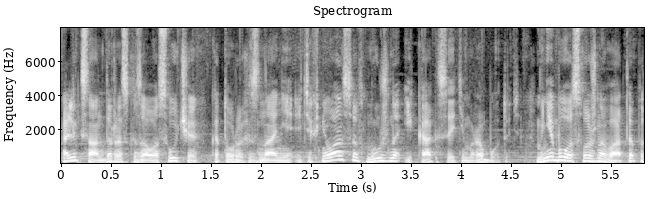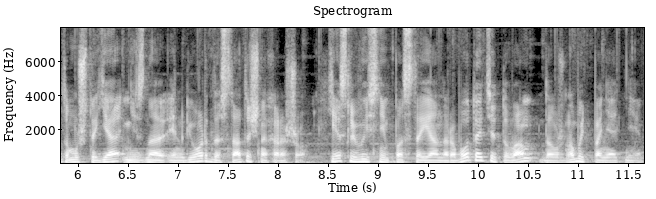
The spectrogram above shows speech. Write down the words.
Александр рассказал о случаях, в которых знание этих нюансов нужно и как с этим работать. Мне было сложновато, потому что я не знаю Angular достаточно хорошо. Если вы с ним постоянно работаете, то вам должно быть понятнее.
